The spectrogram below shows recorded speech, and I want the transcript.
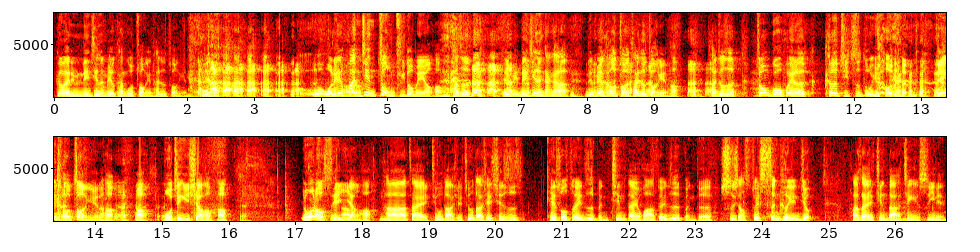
各位你们年轻人没有看过状元，他是状元。我我连幻境中举都没有哈，他是年轻人看看了，你没有看过状元，他就状元哈，他就是中国会了科举制度以后的联考状元了哈。好，博君一笑哈。好，永红老师也一样哈，他在京都大学，京都大学其实是。可以说对日本近代化、对日本的思想是最深刻研究。他在京大经营十一年，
